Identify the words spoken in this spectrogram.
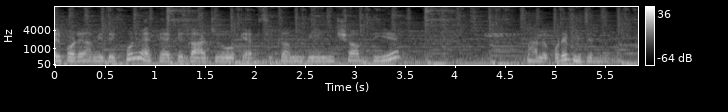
এরপরে আমি দেখুন, একে একে গাজর, ক্যাপসিকাম বিন সব দিয়ে ভালো করে ভেজে নেব।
